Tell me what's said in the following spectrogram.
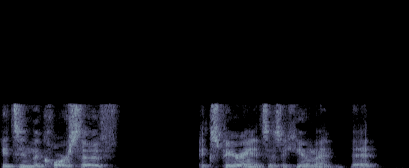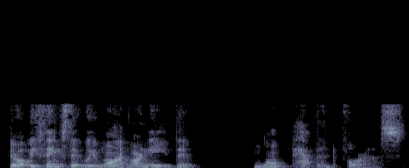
it's in the course of experience as a human that there will be things that we want or need that won't happen for us.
